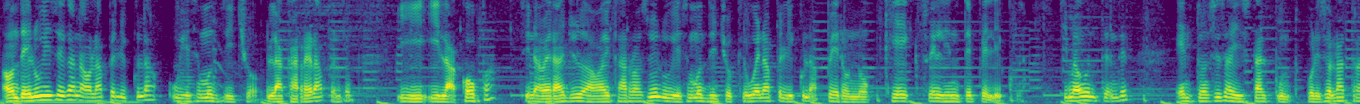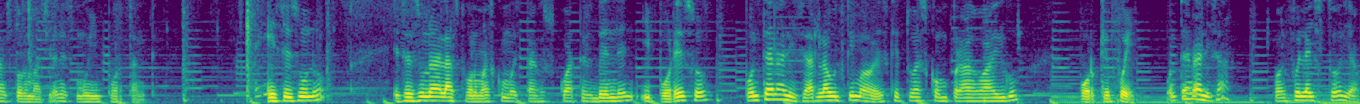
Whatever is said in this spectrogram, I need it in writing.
A donde él hubiese ganado la película, hubiésemos dicho, la carrera, perdón, y, la copa, sin haber ayudado al carro azul, hubiésemos dicho qué buena película, pero no qué excelente película. ¿Sí me hago entender? Entonces ahí está el punto. Por eso la transformación es muy importante. Ese es uno. Esa es una de las formas como estos cuates venden y por eso ponte a analizar la última vez que tú has comprado algo, ¿por qué fue? Ponte a analizar. ¿Cuál fue la historia?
